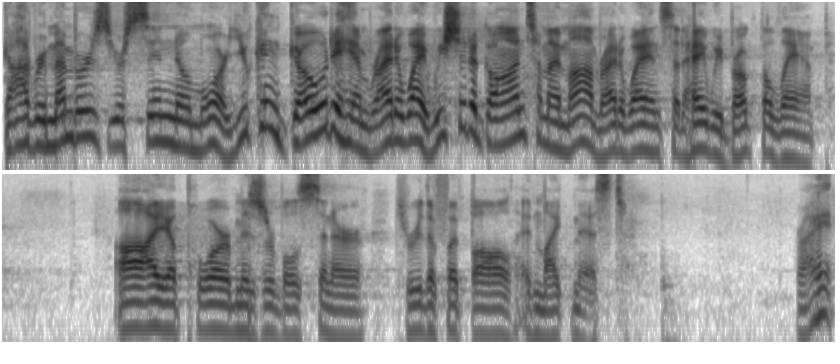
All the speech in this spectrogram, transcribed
God remembers your sin no more. You can go to him right away. We should have gone to my mom right away and said, Hey, we broke the lamp. Ah, I, a poor, miserable sinner, threw the football and Mike missed. Right?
